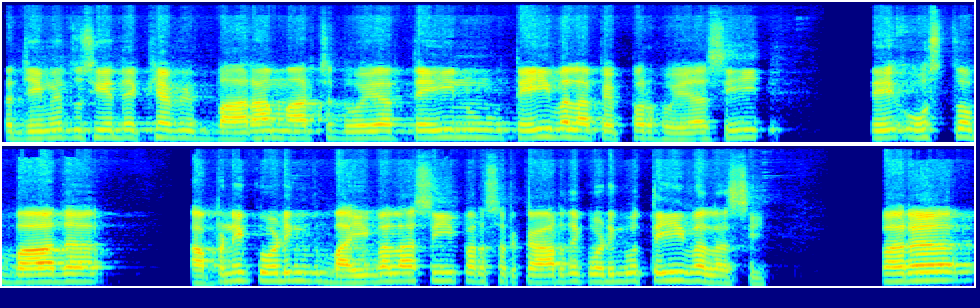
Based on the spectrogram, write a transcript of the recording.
ਤਾਂ ਜਿਵੇਂ ਤੁਸੀਂ ਇਹ ਦੇਖਿਆ ਵੀ 12 ਮਾਰਚ 2023 ਨੂੰ 23 ਵਾਲਾ ਪੇਪਰ ਹੋਇਆ ਸੀ, ਤੇ ਉਸ ਤੋਂ ਬਾਅਦ ਆਪਣੇ ਕੋਡਿੰਗ 22 ਵਾਲਾ ਸੀ, ਪਰ ਸਰਕਾਰ ਦੇ ਕੋਡਿੰਗ ਉਹ 23 ਵਾਲਾ ਸੀ। ਪਰ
